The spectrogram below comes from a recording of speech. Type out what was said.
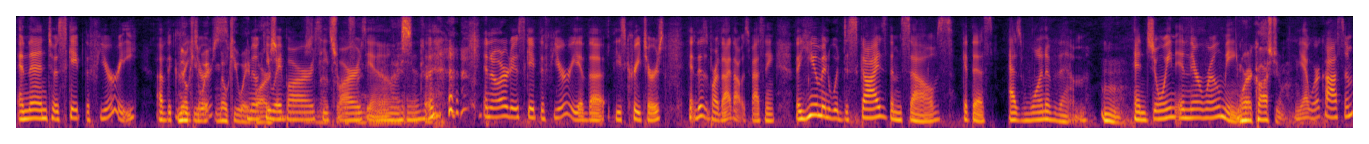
and then to escape the fury of the Milky creatures Way- Milky Way Milky bars. Way bars, That Heath sort of bars, yeah. Nice. yeah. Okay. in order to escape the fury of the these creatures, this is the part that I thought was fascinating. The human would disguise themselves. Get this as one of them and join in their roaming. Wear a costume. Yeah, wear a costume,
